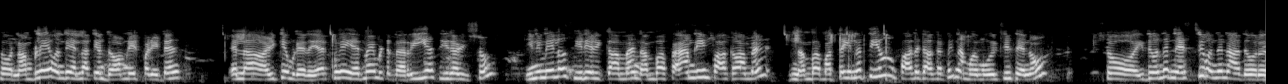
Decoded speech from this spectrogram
சோ நம்மளே வந்து எல்லாத்தையும் டாமினேட் பண்ணிட்டு எல்லாம் அழிக்க முடியாது. ஏற்கனவே என்வாயன்மெண்ட் நிறைய சீரழிச்சோம். இனிமேலும் சீரழிக்காம நம்ம ஃபேமிலியும் பார்க்காம நம்ம மத்த இனத்தையும் பாதுகாக்கிறதுக்கு நம்ம முயற்சி செய்யணும். சோ இது வந்து நெக்ஸ்ட் வந்து நான் அது ஒரு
